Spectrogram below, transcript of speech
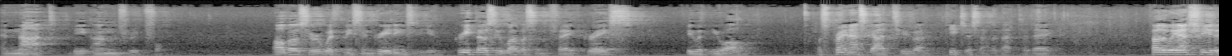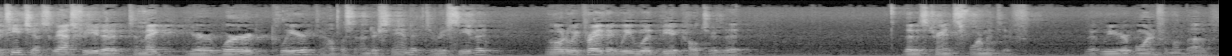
and not be unfruitful. All those who are with me send greetings to you. Greet those who love us in the faith. Grace be with you all. Let's pray and ask God to uh, teach us out of that today. Father, we ask for you to teach us. We ask for you to, to make your word clear, to help us understand it, to receive it. And Lord, we pray that we would be a culture that, that is transformative, that we are born from above,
